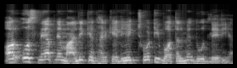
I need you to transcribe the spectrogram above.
اور اس نے اپنے مالک کے گھر کے لیے ایک چھوٹی بوتل میں دودھ لے لیا۔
